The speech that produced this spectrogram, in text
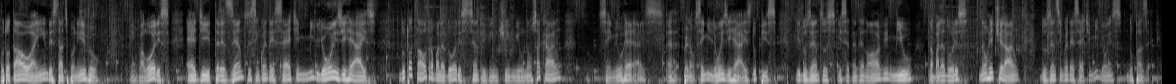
O total ainda está disponível em valores é de 357 milhões de reais. Do total, trabalhadores, 120 mil não sacaram, 100 mil reais, é, perdão, 100 milhões de reais do PIS e 279 mil trabalhadores não retiraram 257 milhões do PASEP.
